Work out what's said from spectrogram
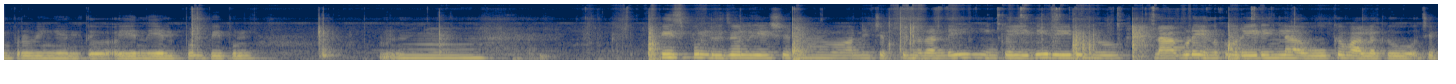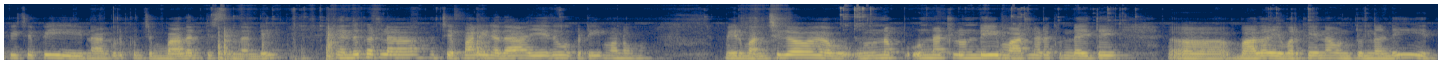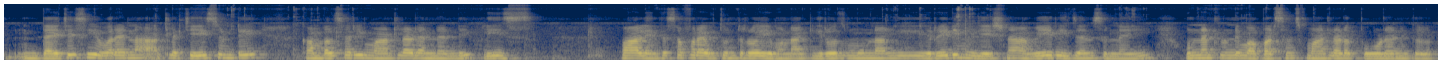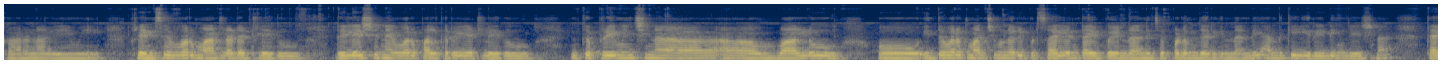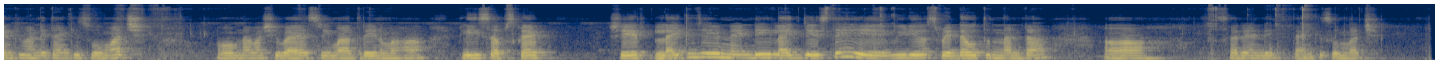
Improving health ఏంది హెల్ప్ఫుల్ పీపుల్. పీస్ఫుల్ రిజల్యూషన్ అని చెప్తున్నారండి. ఇంకా ఇది రీడింగ్. నాకు కూడా ఎందుకో రీడింగ్లో ఊకే వాళ్ళకు చెప్పి చెప్పి నాకు కూడా కొంచెం బాధ అనిపిస్తుందండి ఎందుకు అట్లా చెప్పాలి కదా ఏదో ఒకటి మనం మీరు మంచిగా ఉన్న ఉన్నట్లుండి మాట్లాడకుండా అయితే బాధ ఎవరికైనా ఉంటుందండి. దయచేసి ఎవరైనా అట్లా చేసి ఉంటే కంపల్సరీ మాట్లాడండి ప్లీజ్. వాళ్ళు ఎంత సఫర్ అవుతుంటారో ఏమో. నాకు ఈరోజు మూడు నాలుగు రీడింగ్లు చేసిన అవే రీజన్స్ ఉన్నాయి. ఉన్నట్లుండి మా పర్సన్స్ మాట్లాడకపోవడానికి గల కారణాలు ఏమి? ఫ్రెండ్స్ ఎవరు మాట్లాడట్లేదు. రిలేషన్ ఎవ్వరు పలకరియట్లేదు. ఇంకా ప్రేమించిన వాళ్ళు ఇంతవరకు మంచిగా ఉన్నారు ఇప్పుడు సైలెంట్ అయిపోయిండ్రు అని చెప్పడం జరిగిందండి. అందుకే ఈ రీడింగ్ చేసిన. థ్యాంక్ యూ అండి. Thank you so much Om Namah Shivaya. శ్రీమాత్రే నమ. ప్లీజ్ సబ్స్క్రైబ్ షేర్ లైక్ చేయండి అండి లైక్ చేస్తే వీడియో స్ప్రెడ్ అవుతుందంట. సరే అండి. Thank you so much.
